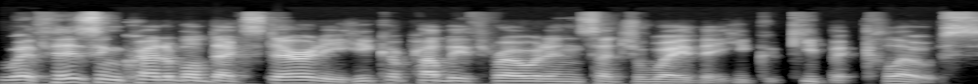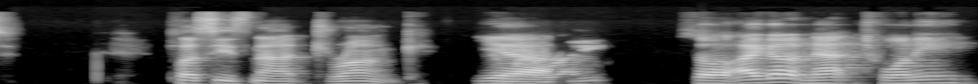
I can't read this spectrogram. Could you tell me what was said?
with his incredible dexterity, he could probably throw it in such a way that he could keep it close. Plus, he's not drunk. Yeah. right? So I got a nat 20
